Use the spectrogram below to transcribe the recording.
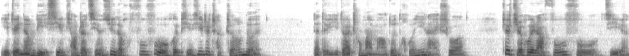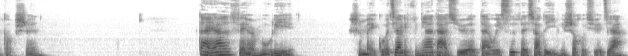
一对能理性调整情绪的夫妇会平息这场争论。但对一段充满矛盾的婚姻来说，这只会让夫妇积怨更深。戴安·费尔姆利是美国加利福尼亚大学戴维斯分校的一名社会学家，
